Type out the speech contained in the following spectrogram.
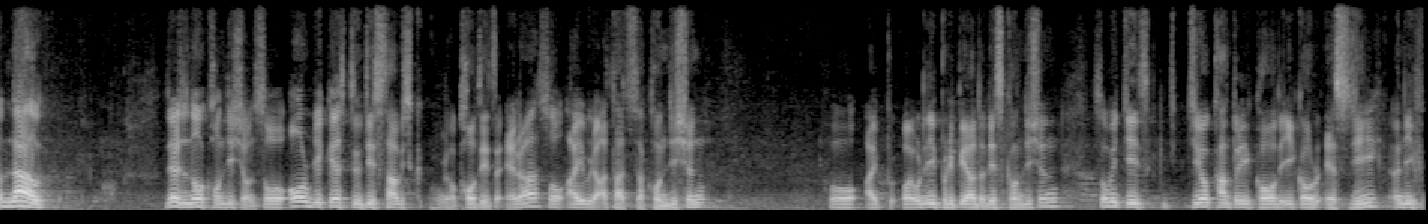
But now there is no condition, so all requests to this service you know, causes error. So I will attach the condition. So I already prepared this condition, so which is geo country code equal SG, and if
